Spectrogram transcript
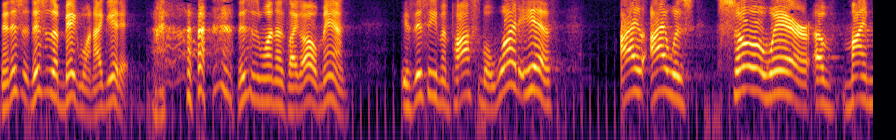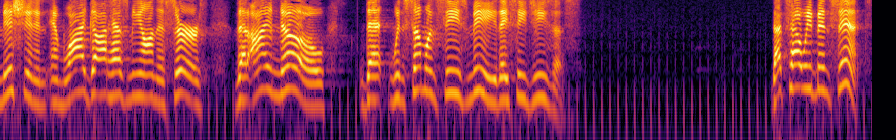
Now, this is, this is a big one. I get it. this is one that's like, oh man, is this even possible? What if I, I was so aware of my mission and, and why God has me on this earth that I know that when someone sees me, they see Jesus. That's how we've been sent.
